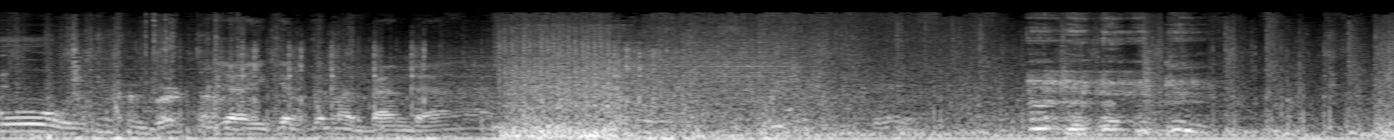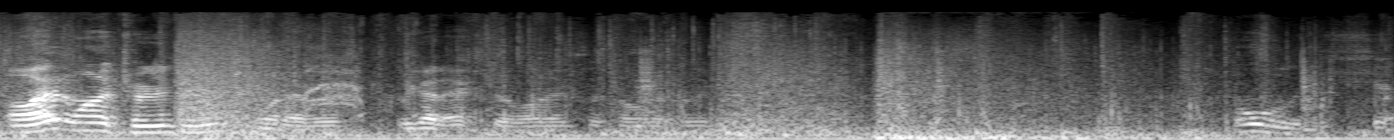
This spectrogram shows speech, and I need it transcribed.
Oh, you can convert them. yeah, you give them a bandana. Oh, I didn't want to turn into him. Whatever. We got extra lives. That's all that really matters. Holy shit.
